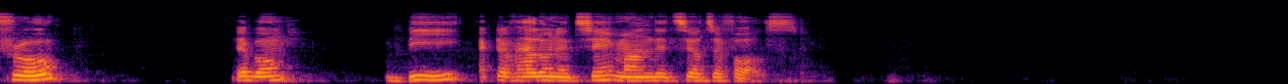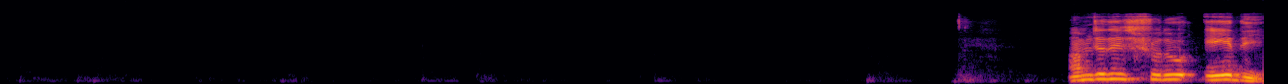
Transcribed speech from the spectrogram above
ট্রু এবং বি একটা ভ্যালু নিচ্ছি, মান দিচ্ছি হচ্ছে ফলস আমি যদি শুধু এ দিই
